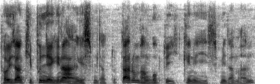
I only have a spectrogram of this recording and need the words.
더 이상 깊은 얘기는 안 하겠습니다. 또 다른 방법도 있기는 있습니다만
